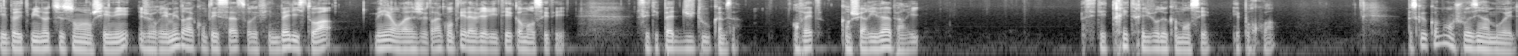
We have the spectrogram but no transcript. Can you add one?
les Brit Milotes se sont enchaînés. J'aurais aimé te raconter ça, ça aurait fait une belle histoire, mais on va, je vais te raconter la vérité, comment c'était. C'était pas du tout comme ça. En fait, quand je suis arrivé à Paris, c'était très très dur de commencer. Et pourquoi? Parce que comment on choisit un Moël?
